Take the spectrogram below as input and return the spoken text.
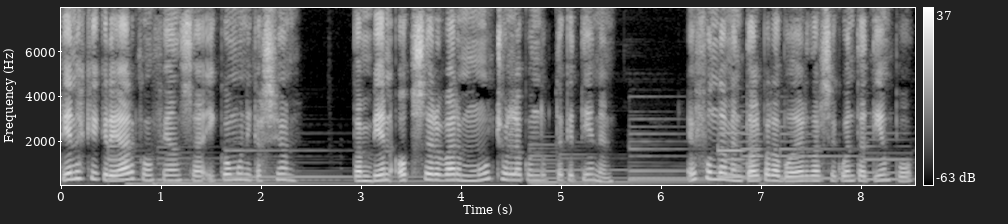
Tienes que crear confianza y comunicación. También observar mucho la conducta que tienen. Es fundamental para poder darse cuenta a tiempo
